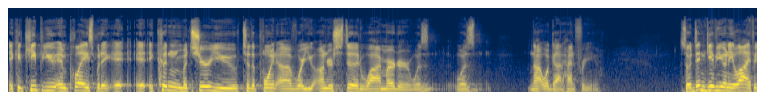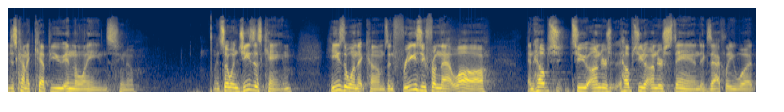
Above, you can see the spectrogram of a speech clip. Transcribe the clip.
It could keep you in place, but it, it, it couldn't mature you to the point of where you understood why murder was, was not what God had for you. So it didn't give you any life, it just kind of kept you in the lanes, you know. And so when Jesus came, He's the one that comes and frees you from that law and helps, to under, helps you to understand exactly what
